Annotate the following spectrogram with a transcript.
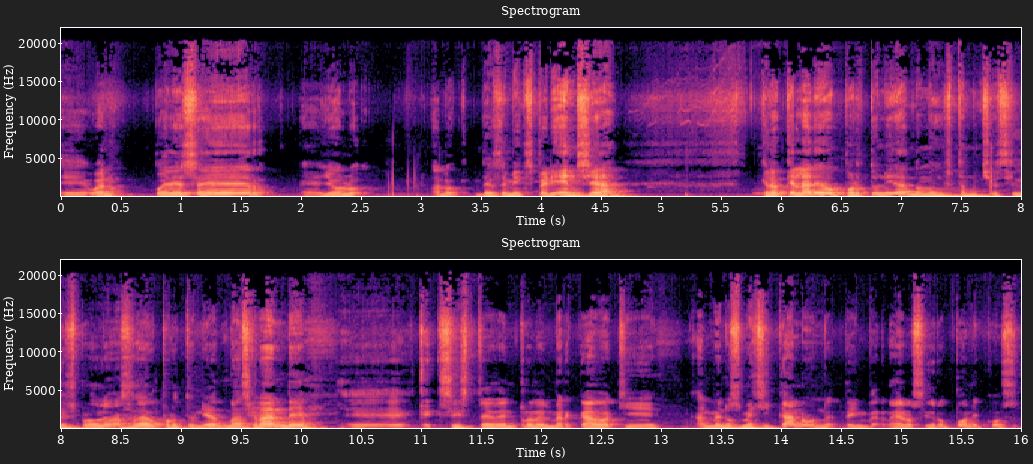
Eh, bueno, puede ser, eh, yo desde mi experiencia, creo que el área de oportunidad, no me gusta mucho decirles problemas, es la oportunidad más grande eh, que existe dentro del mercado aquí, al menos mexicano, de invernaderos hidropónicos,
